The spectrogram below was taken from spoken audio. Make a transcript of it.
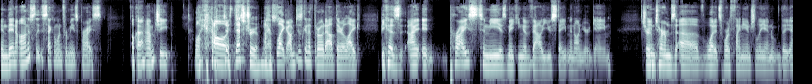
And then honestly, the second one for me is price. Okay. I'm cheap. Like I'm Oh, just, that's true. Yes. like I'm just gonna throw it out there, like because I it price to me is making a value statement on your game in terms of what it's worth financially and the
